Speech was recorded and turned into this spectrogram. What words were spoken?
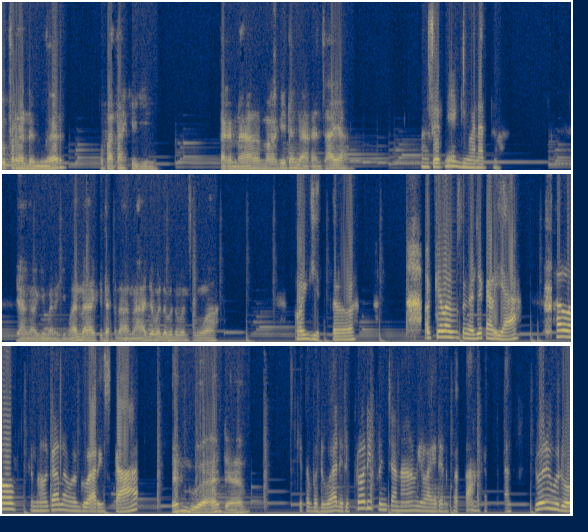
gue pernah denger pepatah kayak gini. Tak kenal, maka kita nggak akan sayang. maksudnya gimana tuh? Ya nggak gimana-gimana, kita kenalan aja sama teman-teman semua. Oh gitu. Oke langsung aja kali ya. Halo, kenalkan nama gue Ariska. Dan gue Adam, Kita berdua dari Prodi Perencanaan Wilayah dan Kota Angkatan 2020.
